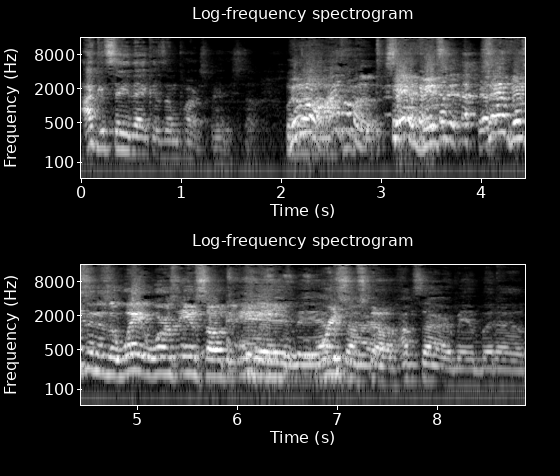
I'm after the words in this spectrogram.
I can say that because I'm part Spanish, though. But, No, no, uh, I'm talking about Sam Vincent. Sam Vincent is a way worse insult than Hey, any man, I'm racial stuff. I'm sorry, man, but uh,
